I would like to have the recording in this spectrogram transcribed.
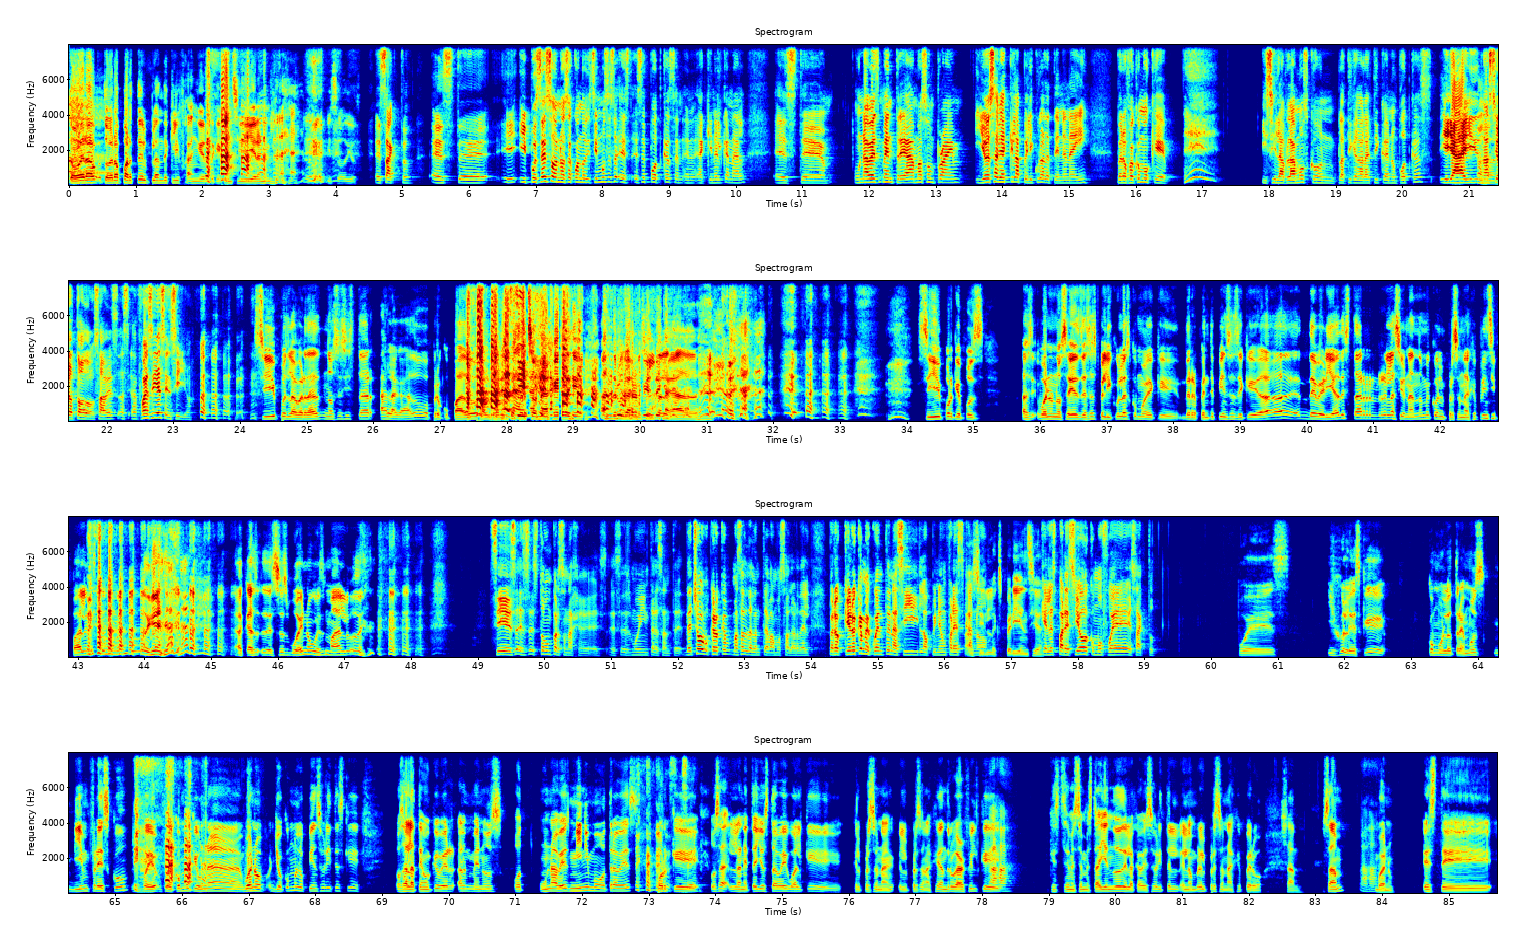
todo, era, todo era parte del plan de Cliffhanger, de que coincidieran en los episodios. Exacto. Este, y, pues eso, no sé, cuando hicimos ese, podcast aquí en el canal, este, una vez me entré a Amazon Prime y yo sabía que la película la tenían ahí, pero fue como que, ¡Ah! ¿y si la hablamos con Plática Galáctica en un podcast? Y ya ahí nació todo, ¿sabes? fue así de sencillo. sí, pues la verdad, no sé si estar halagado o preocupado al ver este personaje de Andrew Garfield. halagado. sí, porque pues bueno, no sé, es de esas películas como de que de repente piensas de que ah, debería de estar relacionándome con el personaje principal en este momento. ¿Acaso eso es bueno o es malo? Sí, es, todo un personaje, es, muy interesante. De hecho, creo que más adelante vamos a hablar de él. Pero quiero que me cuenten así la opinión fresca, así, la experiencia. ¿Qué les pareció? ¿Cómo fue? Exacto. Pues, híjole, es que como lo traemos bien fresco, fue, fue como que una... Bueno, yo como lo pienso ahorita es que, o sea, la tengo que ver al menos una vez, mínimo otra vez, porque, o sea, la neta yo estaba igual que, el, personaje, el personaje de Andrew Garfield, que, que se, me, se me está yendo de la cabeza ahorita el, el nombre del personaje, pero... Sam. Sam. Ajá. Bueno, este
